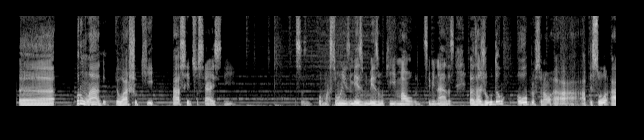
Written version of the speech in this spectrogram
Uh, por um lado, eu acho que as redes sociais e essas informações, mesmo, mesmo que mal disseminadas, elas ajudam o profissional, a, a, a pessoa, a,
